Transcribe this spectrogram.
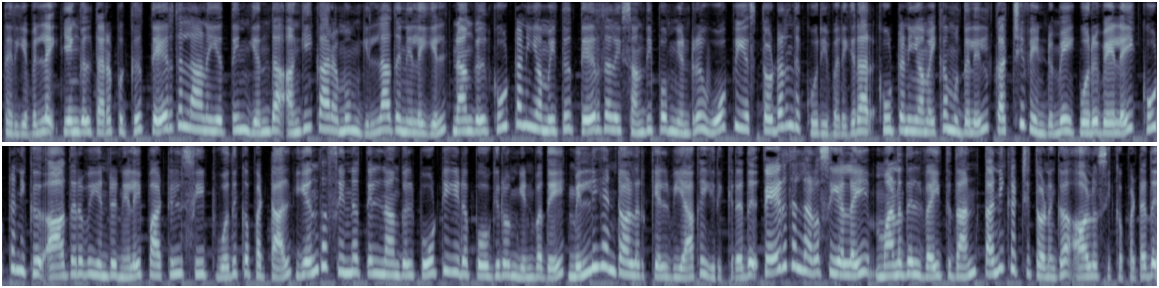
தெரியவில்லை. எங்கள் தரப்புக்கு தேர்தல் ஆணையத்தின் எந்த அங்கீகாரமும் இல்லாத நிலையில் நாங்கள் கூட்டணி அமைத்து தேர்தலை சந்திப்போம் என்று ஓபிஎஸ் தொடர்ந்து கூறி வருகிறார். கூட்டணி அமைக்க முதலில் கட்சி வேண்டுமே. ஒருவேளை கூட்டணிக்கு ஆதரவு என்ற நிலைப்பாட்டில் சீட் ஒதுக்கப்பட்டால் எந்த சின்னத்தில் நாங்கள் போட்டியிடப் போகிறோம் என்பதே மில்லியன் டாலர் கேள்வியாக இருக்கிறது. தேர்தல் அரசியலை மனதில் வைத்துதான் தனி கட்சி தொடங்க ஆலோசிக்க தெரிவிக்கப்பட்டது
